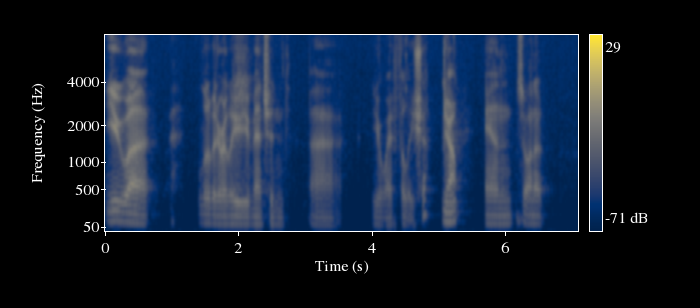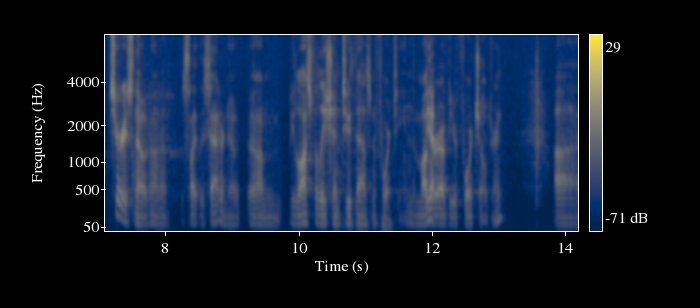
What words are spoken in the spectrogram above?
You, uh, a little bit earlier, you mentioned uh, your wife, Felicia. yeah, And so, on a serious note, on a slightly sadder note, um, you lost Felicia in 2014, the mother of your four children. Uh,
